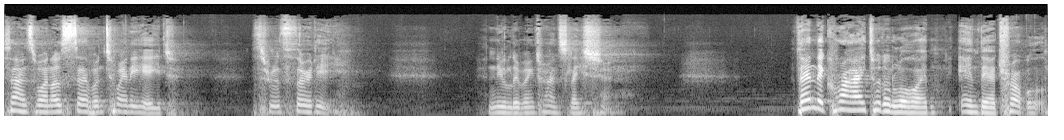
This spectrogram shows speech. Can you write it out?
Psalms 107, 28 through 30, New Living Translation. Then they cried to the Lord in their trouble,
